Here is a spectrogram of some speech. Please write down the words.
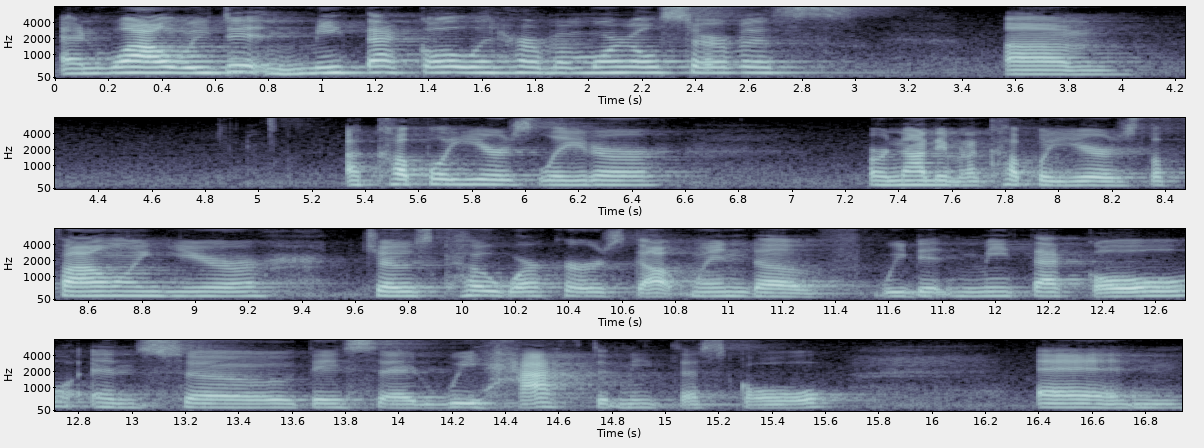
And while we didn't meet that goal at her memorial service, um, a couple years later, or not even a couple years, the following year, Joe's coworkers got wind of we didn't meet that goal, and so they said we have to meet this goal, and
